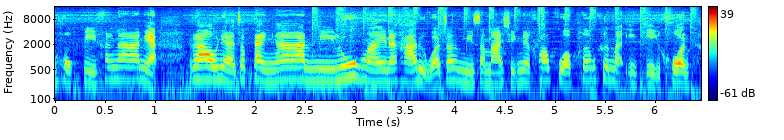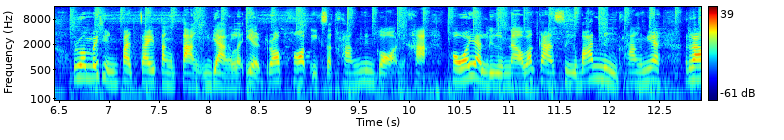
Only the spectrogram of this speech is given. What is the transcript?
5-6 ปีข้างหน้าเนี่ย เราเนี่ยจะแต่งงานมีลูกไหมนะคะ หรือว่าจะมีสมาชิกในครอบครัวเพิ่มขึ้นมาอีกกี่คน รวมไปถึงปัจจัยต่างๆ อย่างละเอียดรอบคอบอีกสักครั้งหนึ่งก่อนค่ะ เพราะว่าอย่าลืมนะว่าการซื้อบ้านหนึ่งครั้งเนี่ยเรา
